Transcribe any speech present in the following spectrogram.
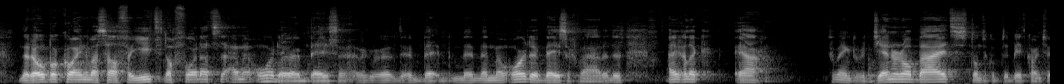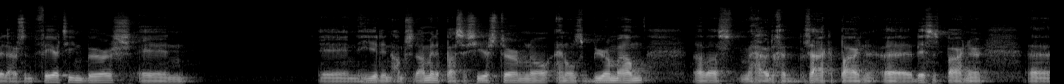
de Robocoin was al failliet nog voordat ze aan mijn order bezig, uh, met mijn order bezig waren. Dus eigenlijk, ja, toen ben ik door General Bytes, stond ik op de Bitcoin 2014 beurs in, in, hier in Amsterdam in de passagiersterminal. En onze buurman, dat was mijn huidige zakenpartner, uh, businesspartner, uh,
